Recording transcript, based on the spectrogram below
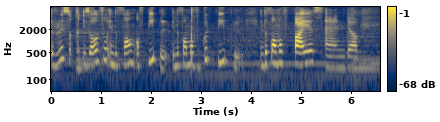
rizq is also in the form of people in the form of good people in the form of pious and uh, uh,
